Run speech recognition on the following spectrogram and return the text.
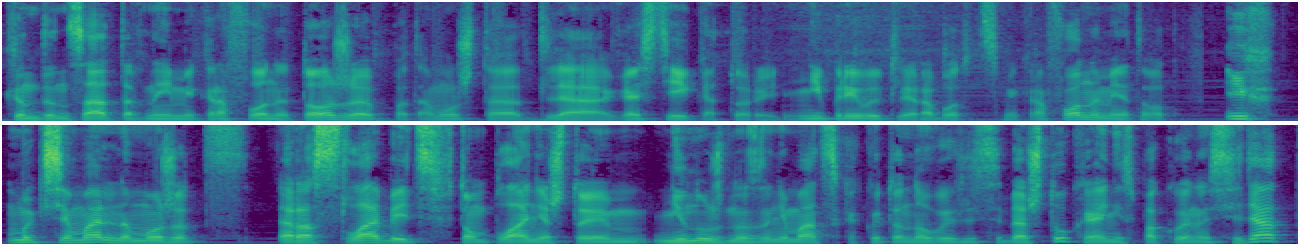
конденсаторные микрофоны тоже, потому что для гостей, которые не привыкли работать с микрофонами, это вот их максимально может расслабить в том плане, что им не нужно заниматься какой-то новой для себя штукой, они спокойно сидят,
